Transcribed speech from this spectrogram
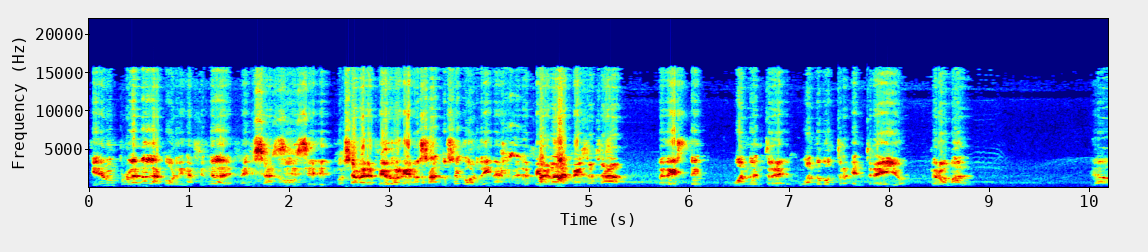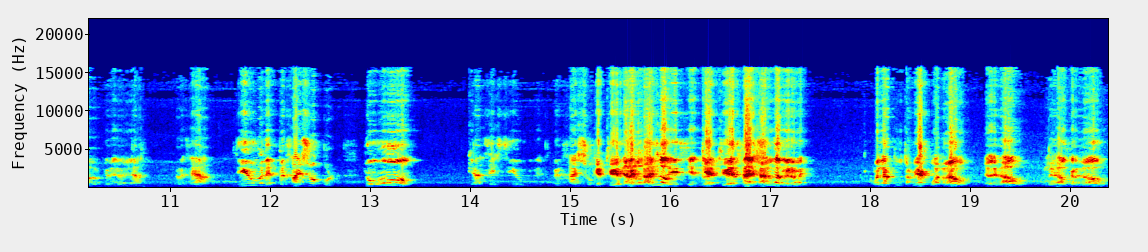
tienen un problema en la coordinación de la defensa, ¿no? Sí, sí. O sea, me refiero porque no, sa- no se coordinan, me refiero a la defensa. O sea, parece que estén jugando entre, jugando contra, entre ellos, pero a mal. Ya lo creo, ya. Pero sea, tío, despeja eso por... ¡No! ¿Qué haces, tío? Despeja eso. Que estoy que despejando, que estoy despeja despejando, pero... ¿Cómo es la puta? Me ha cuadrado. Ya le he dado, le he dado que le he dado.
